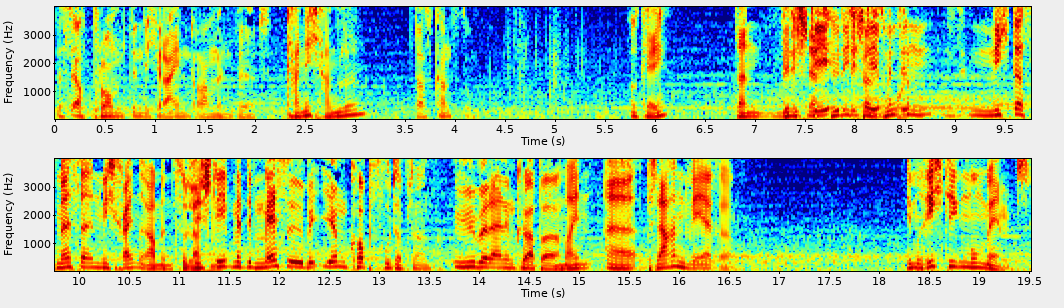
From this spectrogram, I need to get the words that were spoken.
das sie auch prompt in dich reinrammen wird. Kann ich handeln? Das kannst du. Okay. Dann will Sie ich steht- natürlich versuchen, nicht das Messer in mich reinrammen zu lassen. Sie steht mit dem Messer über ihrem Kopf, Guter Plan. über deinem Körper. Mein äh, Plan wäre, im richtigen Moment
